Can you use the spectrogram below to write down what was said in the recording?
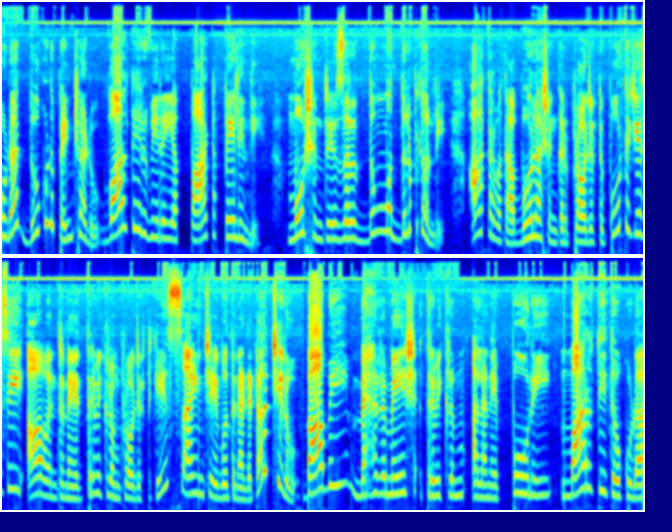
కూడా దూకుడు పెంచాడు. వాల్తీరు వీరయ్య పాట పేలింది. మోషన్ టీజర్ దుమ్ము దులుపుతోంది. ఆ తర్వాత భోలా శంకర్ ప్రాజెక్టు పూర్తి చేసి ఆ వెంటనే త్రివిక్రమ్ ప్రాజెక్ట్కి సైన్ చేయబోతున్నాడట చిరు. బాబీ మెహరమేష్ త్రివిక్రమ్ అలానే పూరి మారుతితో కూడా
